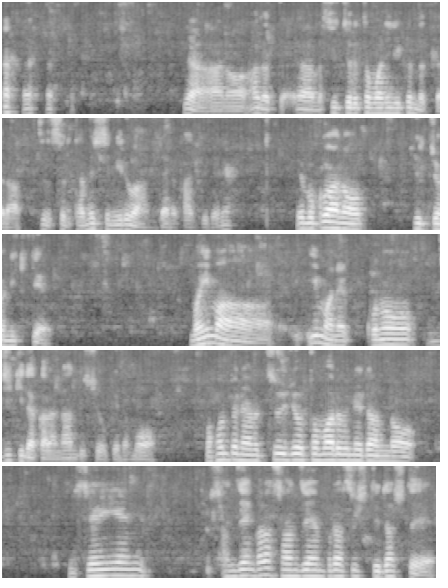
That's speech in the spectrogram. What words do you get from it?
じゃあ、あの、あだったあの出張で泊まりに行くんだったら、ちょっとそれ試してみるわ、みたいな感じでね。で、僕はあの、出張に来て、まあ今、今ね、この時期だからなんでしょうけども、まあ、本当にあの通常泊まる値段の2000円、3000円かな ?3000 円プラスして出して、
